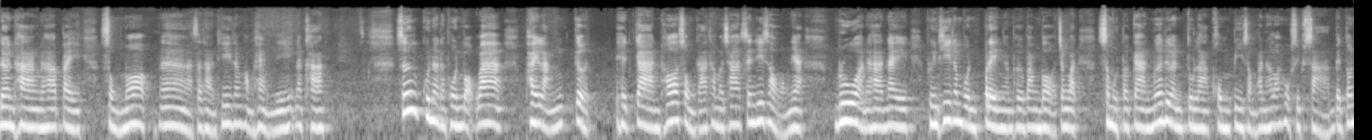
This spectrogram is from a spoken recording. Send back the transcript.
เดินทางนะคะไปส่งมอบอสถานที่ทั้งสองแห่งนี้นะคะ ซึ่งคุณอัธพลบอกว่าภายหลังเกิดเหตุการณ์ท่อส่งก๊าซธรรมชาติเส้นที่2เนี่ยรั่วนะคะในพื้นที่ตำบลเปรงอำเภอบางบ่อ จังหวัดสมุทรปราการเมื่อเดือนตุลาคมปี 2563 เป็นต้น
